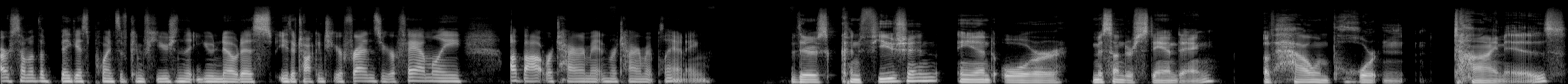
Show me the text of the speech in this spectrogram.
are some of the biggest points of confusion that you notice either talking to your friends or your family about retirement and retirement planning? There's confusion and or misunderstanding of how important time is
